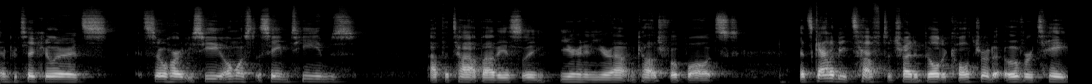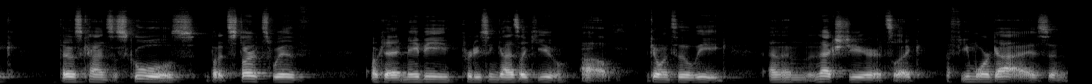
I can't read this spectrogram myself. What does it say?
in particular, it's it's so hard. You see almost the same teams at the top, obviously, year in and year out in college football. It's it's got to be tough to try to build a culture to overtake those kinds of schools, but it starts with okay, maybe producing guys like you um, into the league, and then the next year it's like a few more guys, and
